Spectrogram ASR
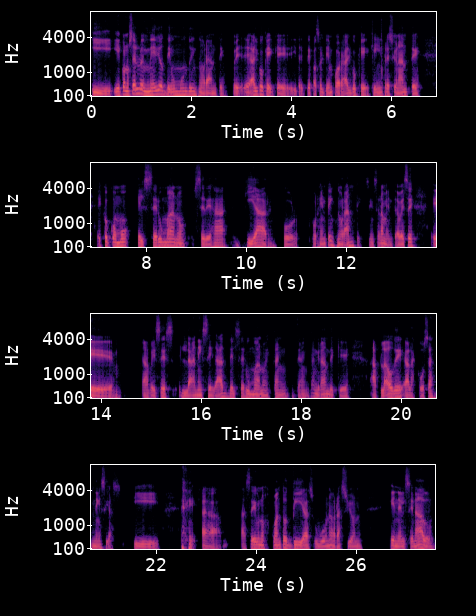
Y, y, conocerlo en medio de un mundo ignorante. Pues, algo que, que te, te, pasó el tiempo ahora, algo que, que es impresionante es que como el ser humano se deja guiar por por gente ignorante, sinceramente. A veces, eh, a veces la necedad del ser humano es tan, tan, grande que aplaude a las cosas necias. Y hace unos cuantos días hubo una oración en el Senado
